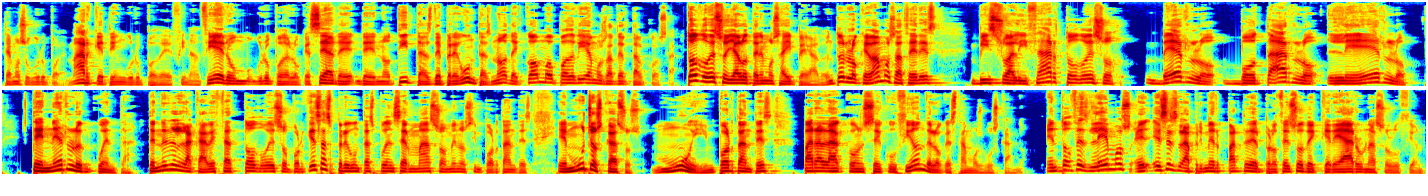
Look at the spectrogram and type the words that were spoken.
Tenemos un grupo de marketing, un grupo de financiero, un grupo de lo que sea, de, notitas, de preguntas, ¿no? De cómo podríamos hacer tal cosa. Todo eso ya lo tenemos ahí pegado. Entonces lo que vamos a hacer es visualizar todo eso, verlo, votarlo, leerlo, tenerlo en cuenta, tener en la cabeza todo eso, porque esas preguntas pueden ser más o menos importantes, en muchos casos muy importantes para la consecución de lo que estamos buscando. Entonces leemos, e, esa es la primera parte del proceso de crear una solución.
